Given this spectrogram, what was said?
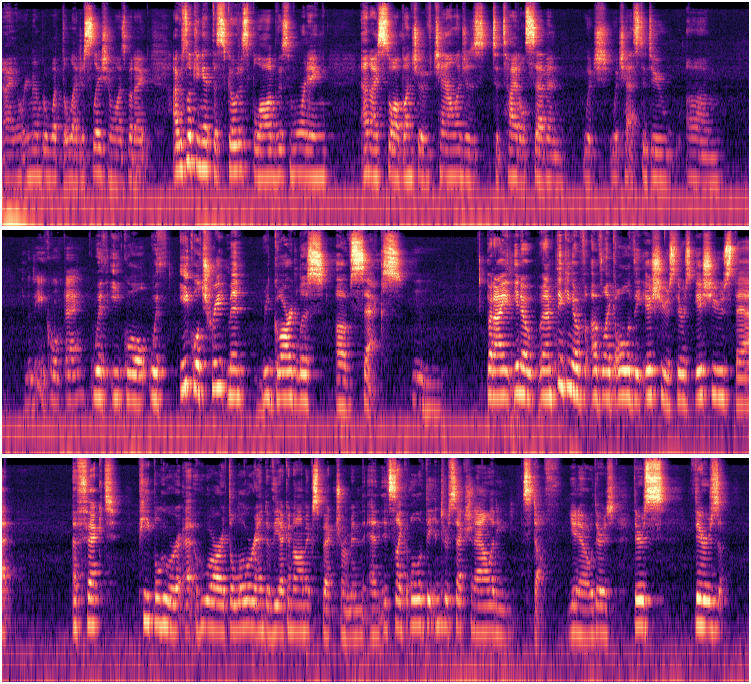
I don't remember what the legislation was, but I I was looking at the SCOTUS blog this morning, and I saw a bunch of challenges to Title VII, which which has to do um, With equal pay. with equal with equal treatment regardless of sex Mm. but I, you know, when I'm thinking of, of like all of the issues, there's issues that affect people who are at, who are at the lower end of the economic spectrum, and and it's like all of the intersectionality stuff. You know, there's there's there's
